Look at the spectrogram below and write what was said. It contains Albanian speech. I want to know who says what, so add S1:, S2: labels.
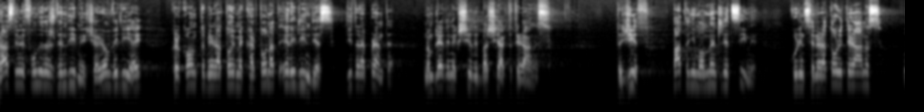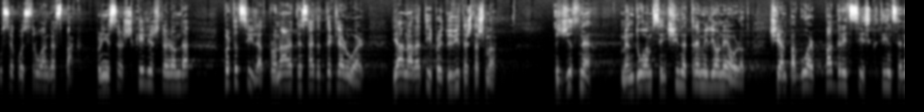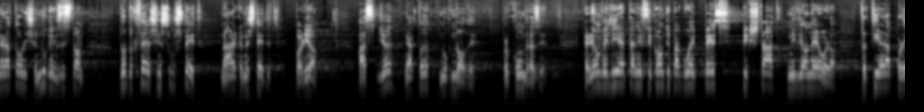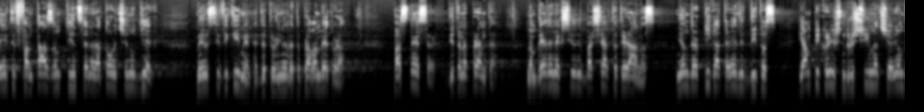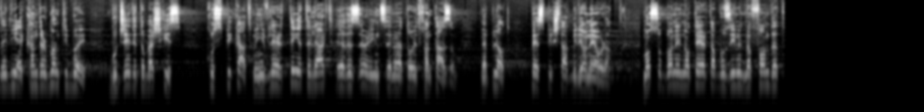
S1: Rasti më i fundit është vendimi që Erion Veliaj kërkon të miratojë me kartonat e Rilindjes ditën e premte në mbledhjen e Këshillit Bashkiak të Tiranës. Të gjithë patëm një moment lehtësimi kur inceneratori i Tiranës u sekuestrua nga spak për një sërë shkeljesh të rënda për të cilat pronarët e saj të deklaruar janë në arrati prej dy vitesh tashmë. Të gjithë ne menduam se njëqind e tre milionë eurot që janë paguar padrejtësisht këtij inceneratori që nuk ekziston do të ktheheshin shumë shpejt në arkën e shtetit. Por jo, asnjë nga këto nuk ndodhi. Përkundrazi, Erion Veliaj planifikon t'i paguajë pesë pikë shtatë milionë euro të tjera projektit fantazëm të inceneratorit që nuk djeg, me justifikimin e detyrimeve të prapambetura. Pasnesër, ditën e premte, në mbledhjen e Këshillit Bashkiak të Tiranës, Një ndër pikat e rendit të ditës janë pikërisht ndryshimet që Erion Veliaj ka ndërmend t'i bëjë buxhetit të bashkisë, ku spikat me një vlerë tejet të lartë edhe zëri i inceneratorit fantazëm, me plot pesë pikë shtatë milionë euro. Mos u bëni noterë të abuzimit me fondet.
